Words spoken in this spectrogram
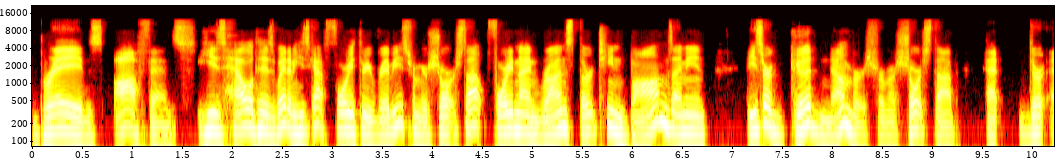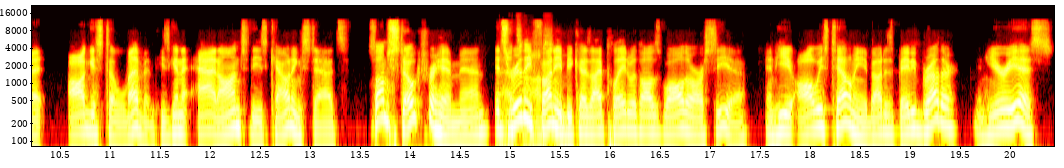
Braves offense. He's held his weight. I mean, he's got 43 ribbies from your shortstop, 49 runs, 13 bombs. I mean, these are good numbers from a shortstop at at August 11th. He's going to add on to these counting stats. So I'm stoked for him, man. It's That's really awesome. funny because I played with Oswaldo Arcia and he always tell me about his baby brother. And here he is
